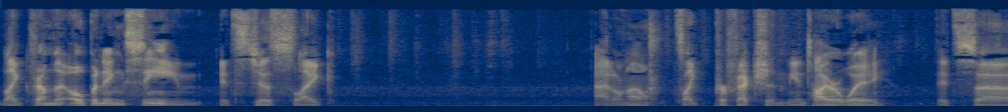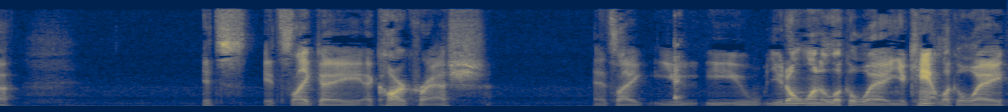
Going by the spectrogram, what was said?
like from the opening scene, it's just like I don't know. It's like perfection the entire way. It's uh, it's it's like a, a car crash. It's like you you you don't want to look away, and you can't look away,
